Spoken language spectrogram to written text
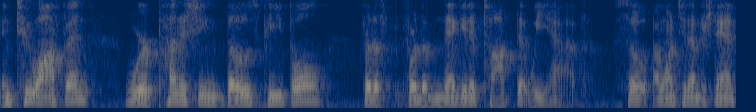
And too often, we're punishing those people for the for the negative talk that we have. So I want you to understand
